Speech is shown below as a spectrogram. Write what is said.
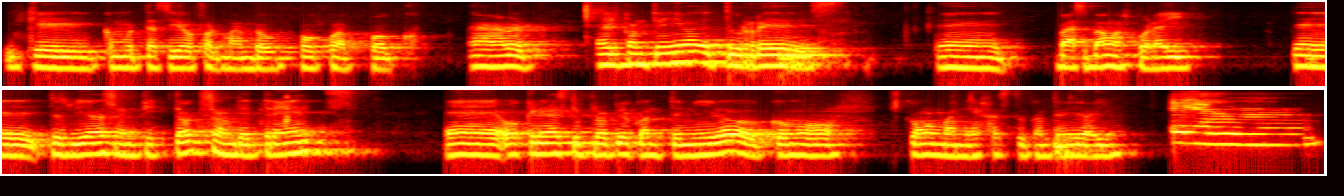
y que cómo te has ido formando poco a poco. A ver, el contenido de tus redes, eh, vas, vamos por ahí. Eh, tus videos en TikTok son de trends eh, o creas tu propio contenido o cómo, cómo manejas tu contenido ahí. Em,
